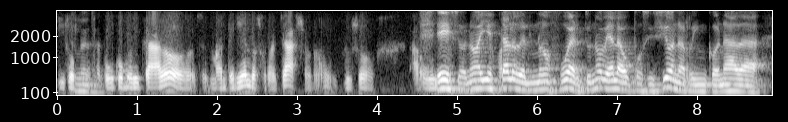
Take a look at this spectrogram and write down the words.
y FOPEA sacó un comunicado manteniendo su rechazo, ¿no? incluso eso, ¿no? Ahí está lo del no fuerte. Uno ve a la oposición arrinconada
